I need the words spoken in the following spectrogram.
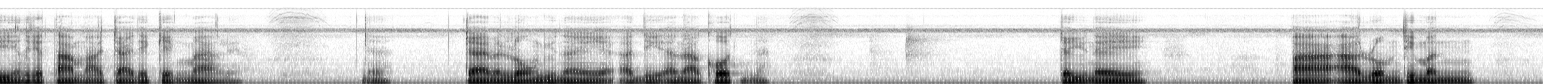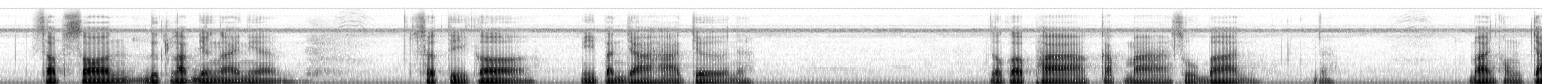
ดีๆก็จะตามหาใจได้เก่งมากเลยนะใจมันหลงอยู่ในอดีตอนาคตนะจะอยู่ในป่าอารมณ์ที่มัน ซับซ้อนลึกลับยังไงเนี่ย สติก็มีปัญญาหาเจอนะ แล้วก็พากลับมาสู่บ้านนะบ้านของใจ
